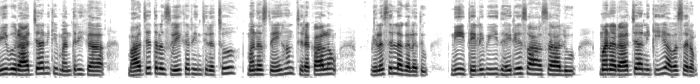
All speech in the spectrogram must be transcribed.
నీవు రాజ్యానికి మంత్రిగా బాధ్యతలు స్వీకరించినచో మన స్నేహం చిరకాలం విలసిల్లగలదు. నీ తెలివి ధైర్య సాహసాలు మన రాజ్యానికి అవసరం.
